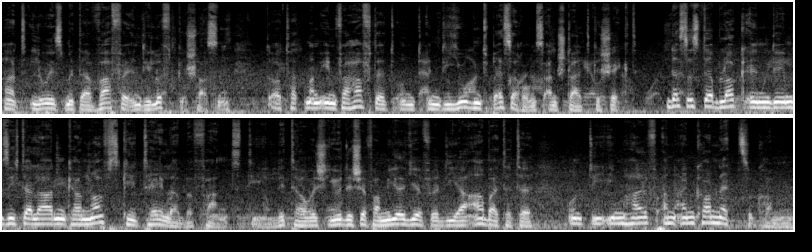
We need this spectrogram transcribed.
hat Louis mit der Waffe in die Luft geschossen. Dort hat man ihn verhaftet und in die Jugendbesserungsanstalt geschickt. Das ist der Block, in dem sich der Laden Karnowski Taylor befand, die litauisch-jüdische Familie, für die er arbeitete und die ihm half, an ein Kornett zu kommen.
